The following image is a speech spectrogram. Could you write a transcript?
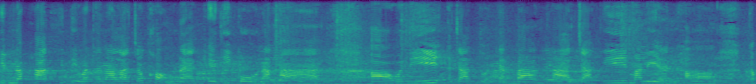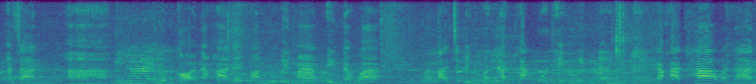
พิมพ์นภัทรทิติวัฒนารัตน์เจ้าของแบรนด์เคทิโกนะคะวันนี้อาจารย์ตรวจกันบ้านค่ะ จากที่มาเรียนกับอาจารย์อ่าลงกรนะคะ ได้ความรู้ไปมากเพียงแต่ว่า แต่จะเป็นคนค่อนข้างโดเทคนิดนึงนะคะ ถ้าวันนั้น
